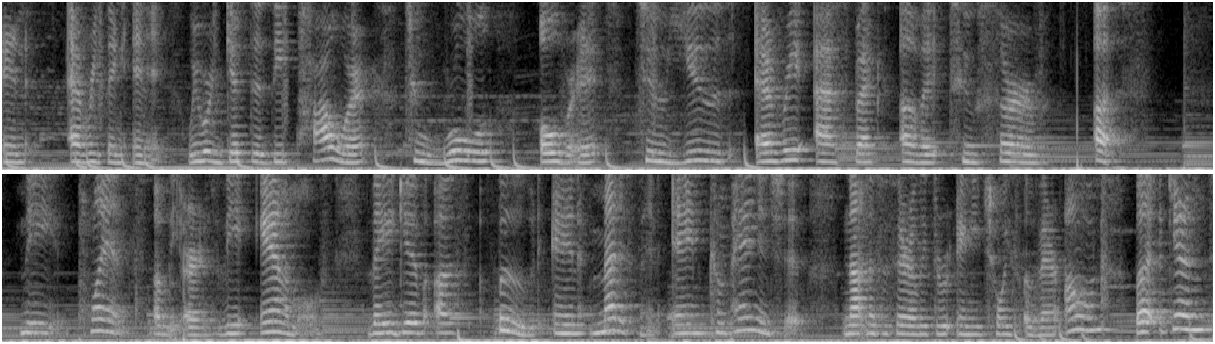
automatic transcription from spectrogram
and everything in it. We were gifted the power to rule over it, to use every aspect of it to serve us the plants of the earth, the animals. They give us food and medicine and companionship, not necessarily through any choice of their own, but again,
